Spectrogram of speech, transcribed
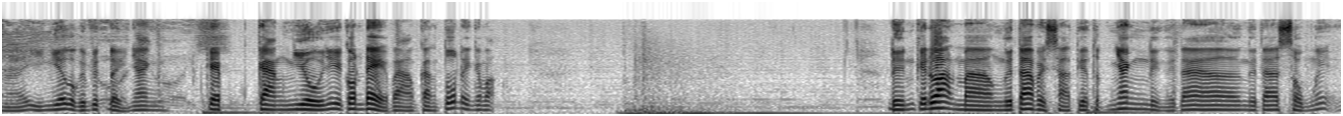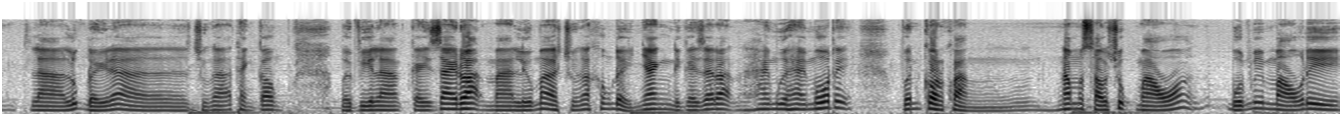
Đấy, ý nghĩa của cái việc đẩy nhanh. Kẹp càng nhiều những cái con đẻ vào càng tốt anh em ạ. Đến cái đoạn mà người ta phải xả tiền thật nhanh để người ta người ta sống ấy Là lúc đấy là chúng ta đã thành công. Bởi vì là cái giai đoạn mà nếu mà chúng ta không đẩy nhanh đến cái giai đoạn 20-21 ấy Vẫn còn khoảng 5-6 chục máu, 40 máu thì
